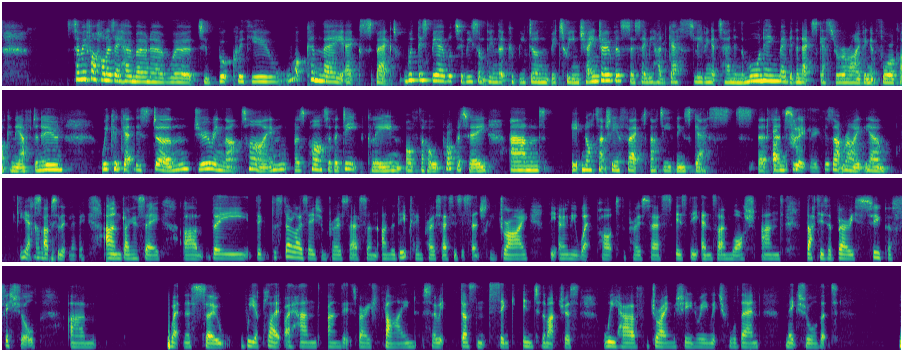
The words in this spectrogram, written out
So if a holiday homeowner were to book with you, what can they expect? Would this be able to be something that could be done between changeovers? So say we had guests leaving at 10 in the morning, maybe the next guests are arriving at four o'clock in the afternoon. We could get this done during that time as part of a deep clean of the whole property and it not actually affect that evening's guests. Uh, absolutely. Is that right? Yeah. Yes, okay. absolutely. And like I say, um, the, the, the sterilisation process and, and the deep clean process is essentially dry. The only wet part of the process is the enzyme wash, and that is a very superficial um, wetness. So we apply it by hand, and it's very fine. So it doesn't sink into the mattress, we have drying machinery which will then make sure that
